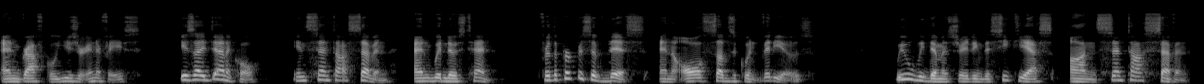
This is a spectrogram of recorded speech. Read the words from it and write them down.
and graphical user interface, is identical in CentOS 7 and Windows 10. For the purpose of this and all subsequent videos, we will be demonstrating the CTS on CentOS 7.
